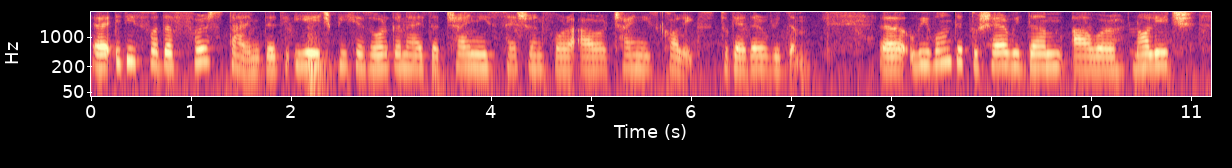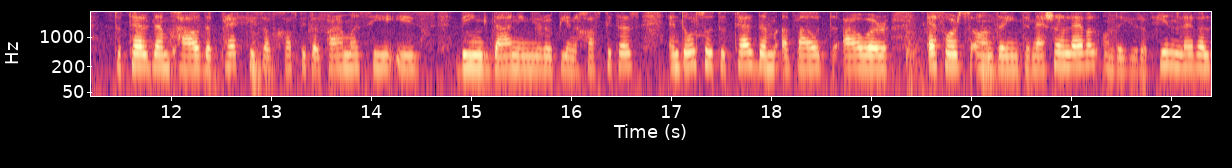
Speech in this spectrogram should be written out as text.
Uh, it is for the first time that EHP has organized a Chinese session for our Chinese colleagues together with them. Uh, we wanted to share with them our knowledge, to tell them how the practice of hospital pharmacy is being done in European hospitals and also to tell them about our efforts on the international level, on the European level,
